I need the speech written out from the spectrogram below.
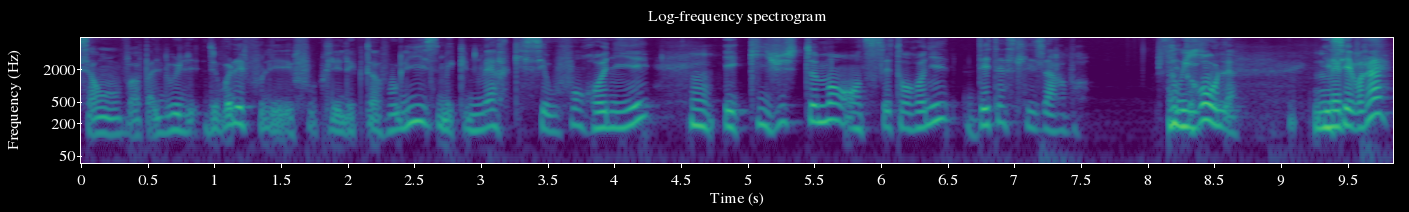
ça on va pas le dévoiler, il faut, que les lecteurs vous lisent, mais qu'une mère qui s'est au fond reniée mm. et qui justement, en s'étant reniée, déteste les arbres. C'est drôle, mais c'est vrai.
